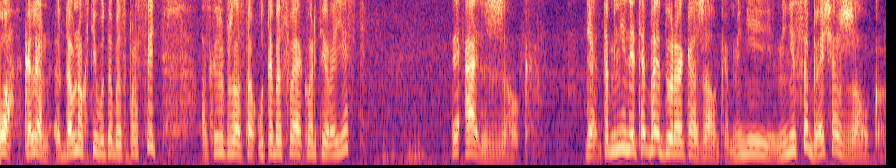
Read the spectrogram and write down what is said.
О, Колян, давно хотів у тебе спросити, а скажи, пожалуйста, у тебе своя квартира є? Е, Ай, жалко. Та мені не тебе, дурака, жалко, мені, мені себе зараз жалко.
